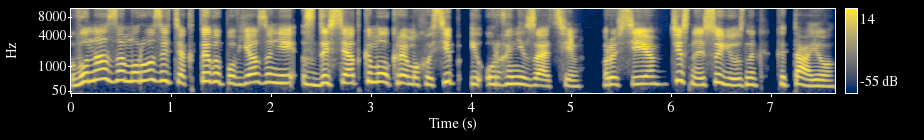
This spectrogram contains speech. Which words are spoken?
Вона заморозить активи, пов'язані з десятками окремих осіб і організацій. Росія тісний союзник Китаю.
